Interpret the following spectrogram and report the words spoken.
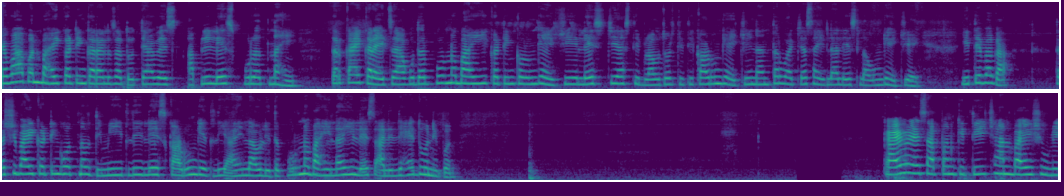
जेव्हा आपण बाही कटिंग करायला जातो त्यावेळेस आपली लेस पुरत नाही. तर काय करायचं? अगोदर पूर्ण बाही कटिंग करून घ्यायची. लेस जी असते ब्लाऊजवरती ती काढून घ्यायची. नंतर वरच्या साईडला लेस लावून घ्यायची आहे. इथे बघा तशी बाही कटिंग होत नव्हती. मी इथली लेस काढून घेतली आणि लावली. तर पूर्ण बाहीला ही लेस आलेली आहे दोन्ही पण. काही वेळेस आपण किती छान बाही शिवली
